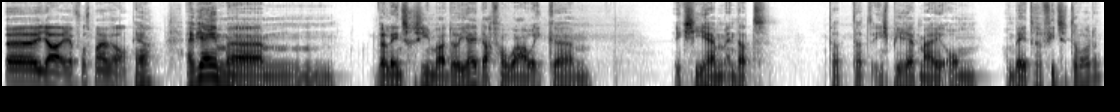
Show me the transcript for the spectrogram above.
Eh, ja, ja, volgens mij wel. Ja. Heb jij hem ehm, wel eens gezien waardoor jij dacht van wauw, ik, ehm, ik zie hem en dat, dat, dat inspireert mij om een betere fietser te worden?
